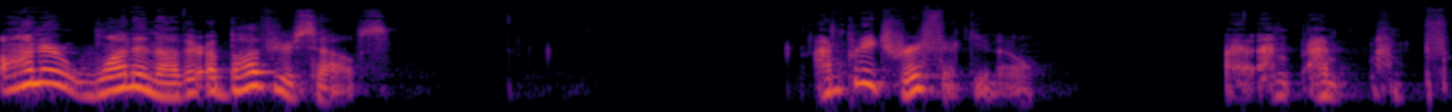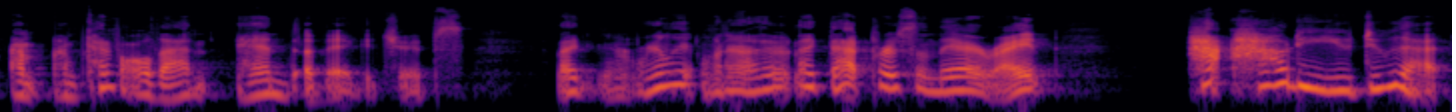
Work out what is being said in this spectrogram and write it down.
honor one another above yourselves. I'm pretty terrific, you know. I'm, I'm, I'm, I'm kind of all that and a bag of chips. Like, really? What other? Like that person there, right? How, how do you do that?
